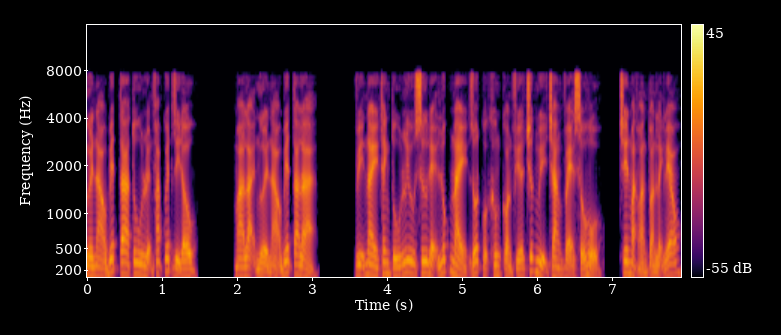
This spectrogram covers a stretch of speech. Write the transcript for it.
người nào biết ta tu luyện pháp quyết gì đâu, mà lại người nào biết ta là. Vị này thanh tú lưu sư đệ lúc này rốt cuộc không còn phía trước ngụy trang vẻ xấu hổ, trên mặt hoàn toàn lạnh lẽo,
